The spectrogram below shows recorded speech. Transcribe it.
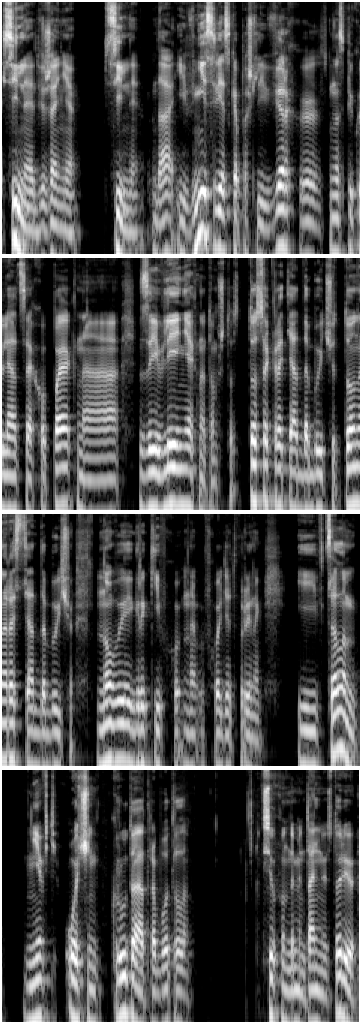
Сильное движение сильные, да, и вниз резко пошли, вверх э, на спекуляциях ОПЕК, на заявлениях, на том, что то сократят добычу, то нарастят добычу, новые игроки входят в рынок. И в целом нефть очень круто отработала всю фундаментальную историю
